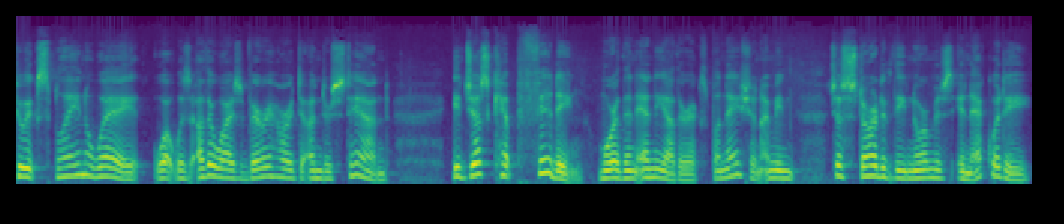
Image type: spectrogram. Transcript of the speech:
to explain away what was otherwise very hard to understand, it just kept fitting more than any other explanation. I mean, just start of the enormous inequity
